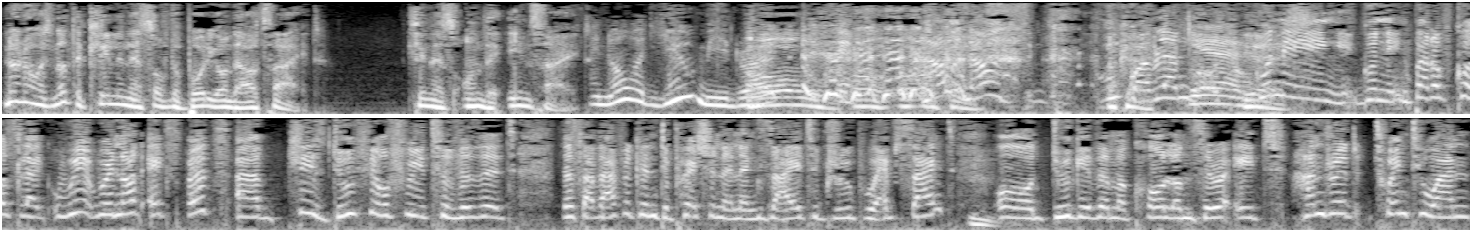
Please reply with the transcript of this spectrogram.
No, no, it's not the cleanliness of the body on the outside. Cleanliness on the inside. I know what you mean, right? Oh, oh, oh, okay. now, now it's Mgwabla Yeah. Yes. Kuning, kuning. But of course, like we we're not experts. Uh, please do feel free to visit the South African Depression and Anxiety Group website, or do give them a call on 0800 21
